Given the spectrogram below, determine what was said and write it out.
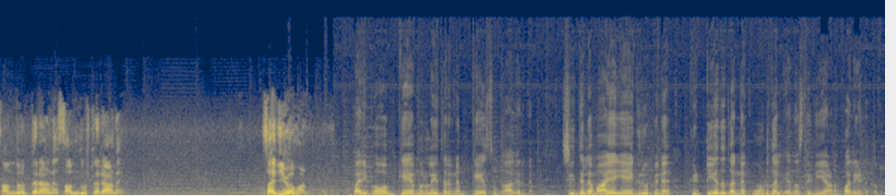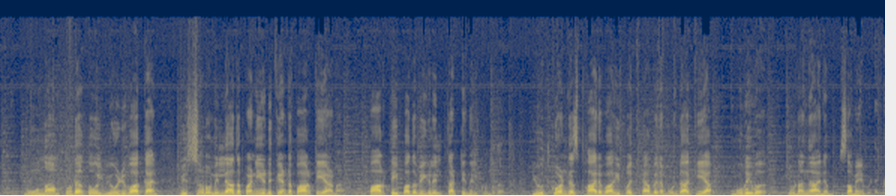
സംതൃപ്തരാണ് സന്തുഷ്ടരാണ് സജീവമാണ്. പരിഭവം കെ മുരളീധരനും കെ സുധാകരനും. ശിഥിലമായ എ ഗ്രൂപ്പിന് കിട്ടിയത് തന്നെ കൂടുതൽ എന്ന സ്ഥിതിയാണ് പലയിടത്തും. മൂന്നാം തുടർ തോൽവി ഒഴിവാക്കാൻ വിശ്രമമില്ലാതെ പണിയെടുക്കേണ്ട പാർട്ടിയാണ് പാർട്ടി പദവികളിൽ തട്ടി നിൽക്കുന്നത്. യൂത്ത് കോൺഗ്രസ് ഭാരവാഹി പ്രഖ്യാപനം ഉണ്ടാക്കിയ മുറിവ് ഉണങ്ങാനും സമയമെടുക്കും.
